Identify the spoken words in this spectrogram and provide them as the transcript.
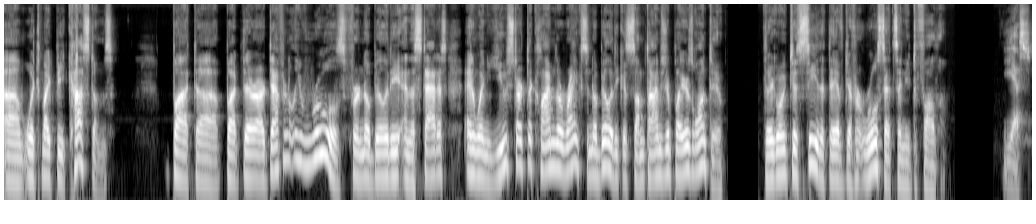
Um, which might be customs. But uh, but there are definitely rules for nobility and the status, and when you start to climb the ranks in nobility, because sometimes your players want to, they're going to see that they have different rule sets they need to follow. Yes.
